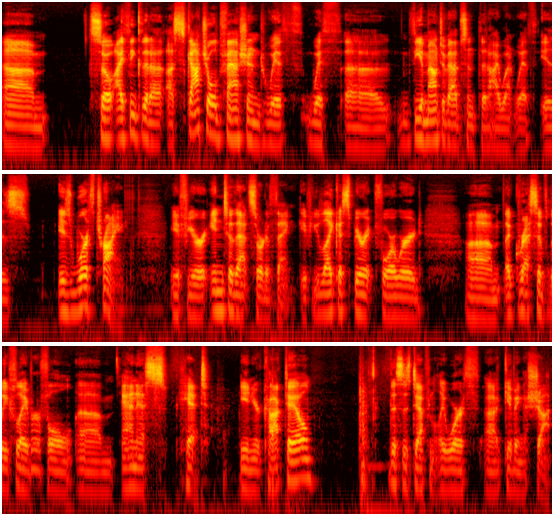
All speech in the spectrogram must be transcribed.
Um, so I think that a, a Scotch old fashioned with with uh, the amount of absinthe that I went with is is worth trying if you're into that sort of thing. If you like a spirit forward um, aggressively flavorful um, anise hit in your cocktail, this is definitely worth uh, giving a shot.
